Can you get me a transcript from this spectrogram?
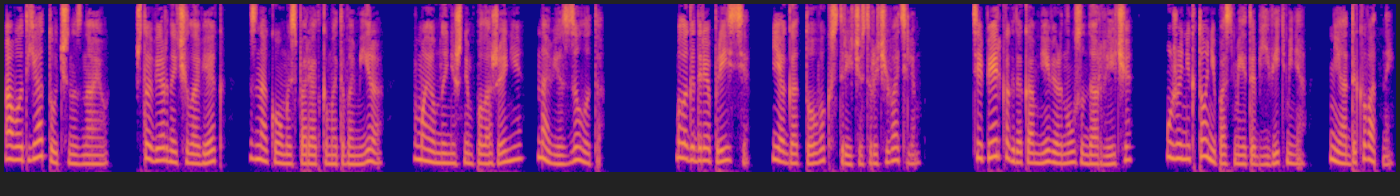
А вот я точно знаю, что верный человек, знакомый с порядком этого мира, в моем нынешнем положении на вес золота. Благодаря Приссе я готова к встрече с врачевателем. Теперь, когда ко мне вернулся дар речи, уже никто не посмеет объявить меня неадекватной.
